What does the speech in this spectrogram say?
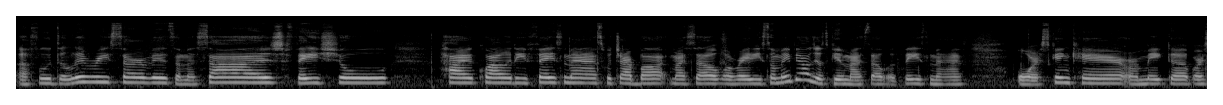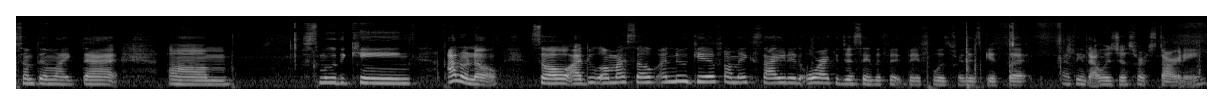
a food delivery service, a massage, facial, high quality face mask, which I bought myself already. So maybe I'll just give myself a face mask or skincare or makeup or something like that. Um, Smoothie King. I don't know. So I do owe myself a new gift. I'm excited. Or I could just say the Fitbit was for this gift, but I think that was just for starting.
